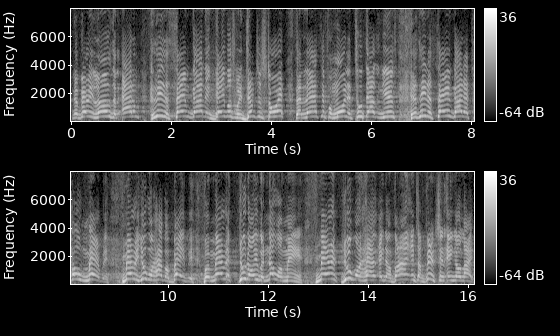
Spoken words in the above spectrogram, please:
in the very lungs of Adam? Is he the same God that gave us redemption story that lasted for more than 2,000 years? Is he the same God that told Mary, Mary, you're going to have a baby, but Mary, you don't even know a man. Mary, you're going to have a divine intervention in your life.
